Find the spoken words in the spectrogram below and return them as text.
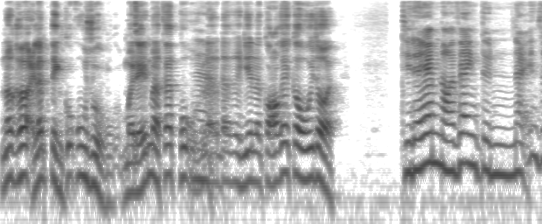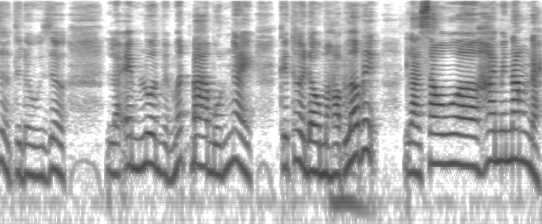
nó gợi lắm tình cũ không rủ mà đến mà các cụ Dạ. đã, đã, như là có cái câu ấy rồi thì đấy em nói với anh từ nãy giờ từ đầu giờ là em luôn phải mất 3 4 ngày. Cái thời đầu mà học lớp ấy là sau uh, 20 năm này.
